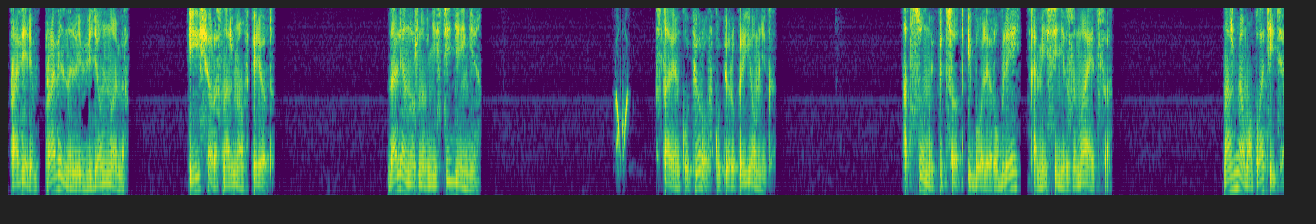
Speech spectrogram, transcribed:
Проверим, правильно ли введен номер. И еще раз нажмем «Вперед». Далее нужно внести деньги. Ставим купюру в купюроприемник. От суммы 500 и более рублей комиссия не взимается. Нажмем «Оплатить».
